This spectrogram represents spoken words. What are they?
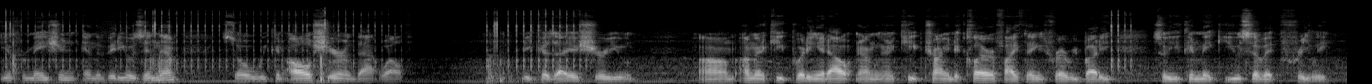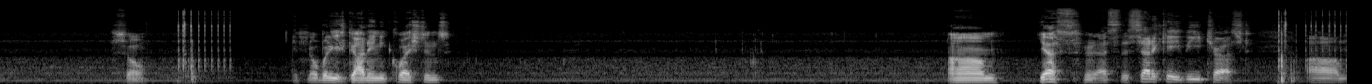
information and the videos in them so we can all share in that wealth. Because I assure you, um, I'm going to keep putting it out and I'm going to keep trying to clarify things for everybody so you can make use of it freely. So, if nobody's got any questions, um, yes, that's the Seta V Trust. Um,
